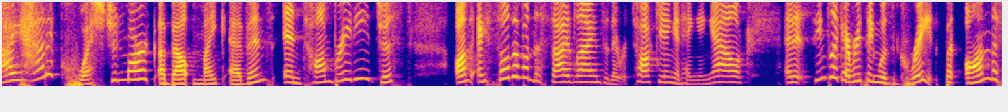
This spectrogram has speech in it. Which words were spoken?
I had a question mark about Mike Evans and Tom Brady just on I saw them on the sidelines and they were talking and hanging out and it seemed like everything was great, but on the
